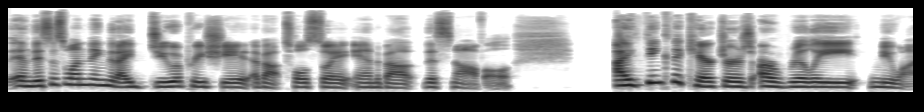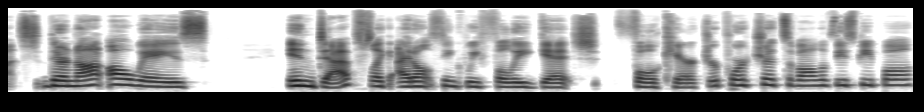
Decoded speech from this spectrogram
and this is one thing that I do appreciate about Tolstoy and about this novel. I think the characters are really nuanced. They're not always in depth. Like I don't think we fully get full character portraits of all of these people,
